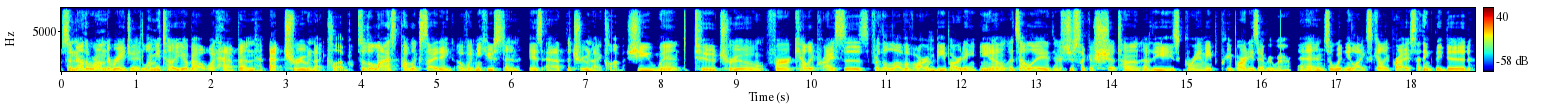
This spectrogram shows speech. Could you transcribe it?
so now that we're on to Ray J, let me tell you about what happened at Tru nightclub. So the last public sighting of Whitney Houston is at the Tru nightclub. She went to Tru for Kelly Price's "For the Love of R&B" party. You know, it's LA. There's just like a shit ton of these Grammy pre-parties everywhere, and so Whitney likes Kelly Price. I think they did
